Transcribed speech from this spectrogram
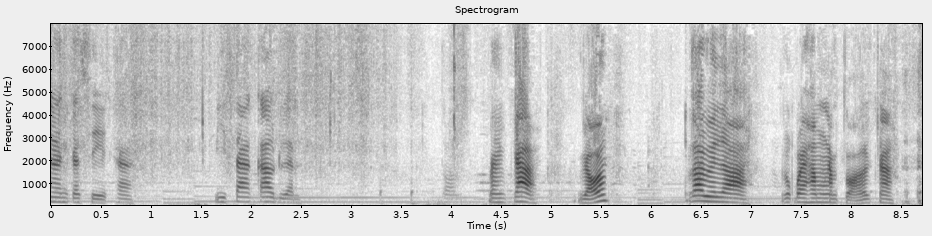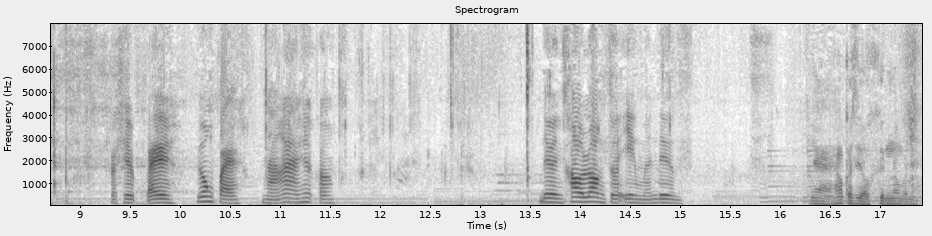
งานเกษตรค่ะวีซ่าเก้าเดือนไปจ้าเดี๋ยวได้เวลาลงไปทำงานต่อแล้วจ้า เกษตรไปล่งไปหนางานให้เขาเดินเข้าร่องตัวเองเหมือนเดิมเนี่ยเขาก็เสียวขึ้นเนาะวันนี้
